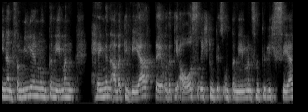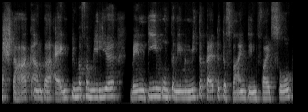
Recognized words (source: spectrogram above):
in einem Familienunternehmen hängen aber die Werte oder die Ausrichtung des Unternehmens natürlich sehr stark an der Eigentümerfamilie, wenn die im Unternehmen mitarbeitet. Das war in dem Fall so.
